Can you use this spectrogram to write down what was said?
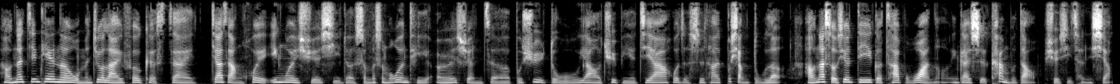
好，那今天呢，我们就来 focus 在。家长会因为学习的什么什么问题而选择不续读，要去别家，或者是他不想读了。好，那首先第一个 top one 哦，应该是看不到学习成效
